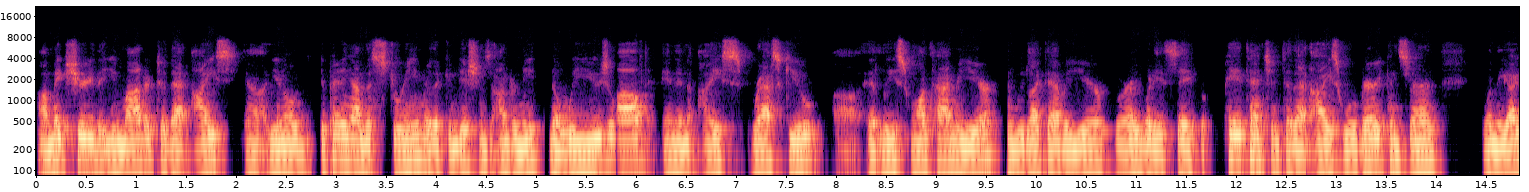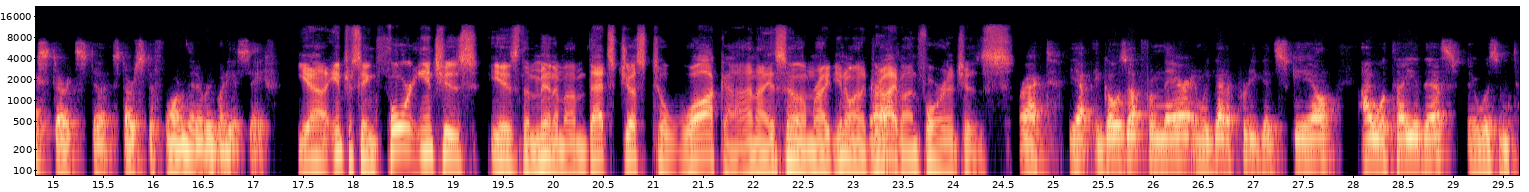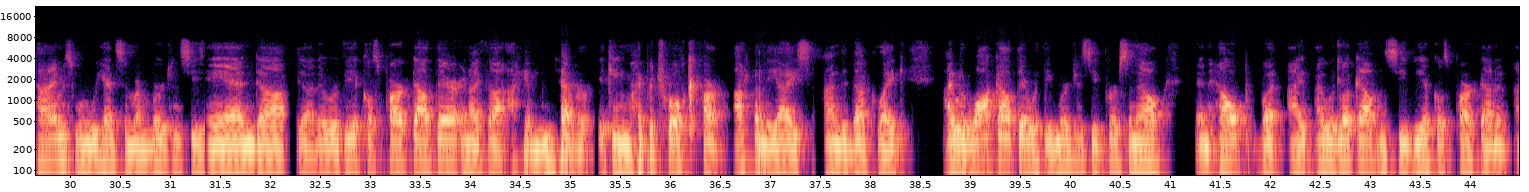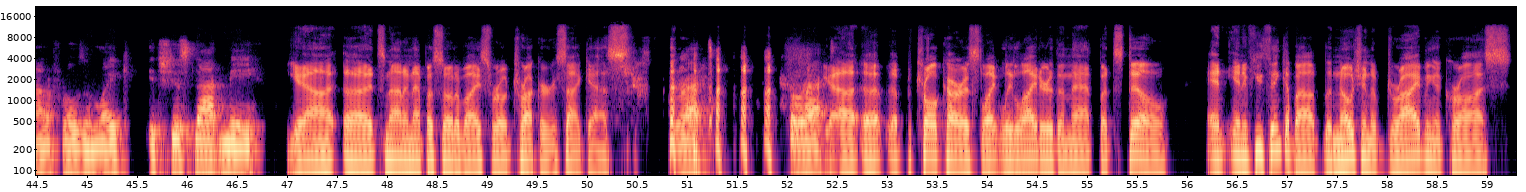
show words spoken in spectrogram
Uh, make sure that you monitor that ice, uh, you know, depending on the stream or the conditions underneath. You know, we usually involved in an ice rescue uh, at least one time a year, and we'd like to have a year where everybody is safe. But pay attention to that ice. We're very concerned when the ice starts to starts to form that everybody is safe. Yeah, interesting. Four inches is the minimum. That's just to walk on, I assume, right? You don't want to drive on four inches. Correct. Yep. It goes up from there, and we've got a pretty good scale. I will tell you this: there was some times when we had some emergencies, and uh, uh, there were vehicles parked out there, and I thought, I am never taking my patrol car out on the ice onto Duck Lake. I would walk out there with the emergency personnel and help, but I, I would look out and see vehicles parked on on a frozen lake. It's just not me. Yeah, uh, it's not an episode of Ice Road Truckers, I guess. Correct. Correct. Yeah, a, a, patrol car is slightly lighter than that, but still. And and if you think about the notion of driving across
